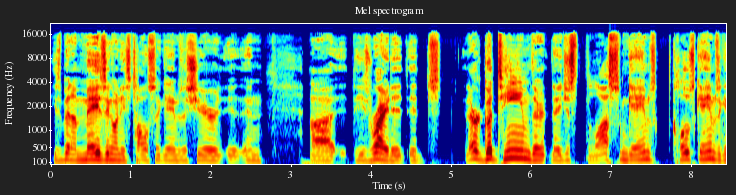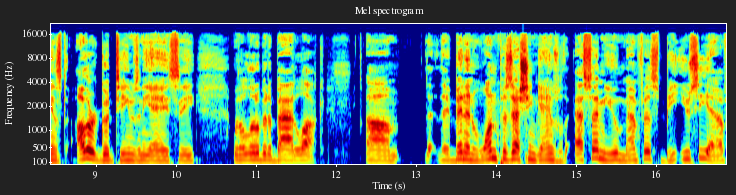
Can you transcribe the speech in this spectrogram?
He's been amazing on these Tulsa games this year, and uh, he's right. It, it's they're a good team. They they just lost some games, close games against other good teams in the AAC, with a little bit of bad luck. Um, they've been in one possession games with SMU, Memphis beat UCF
